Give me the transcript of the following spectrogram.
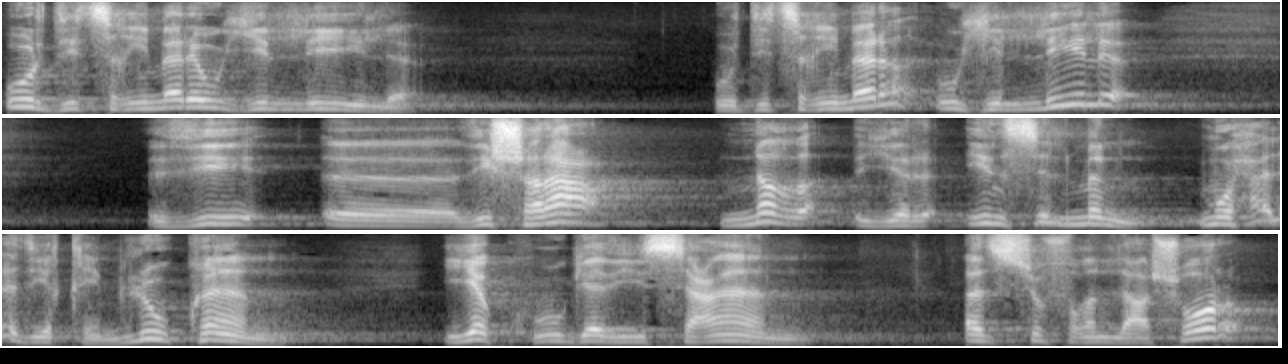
وردي تغيمارة ويليل ودي تغيمارة ويليل ذي آه ذي شرع نغ ينسل من محال يقيم لو كان يكو قاذي يسعان أذ سفغن العشور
